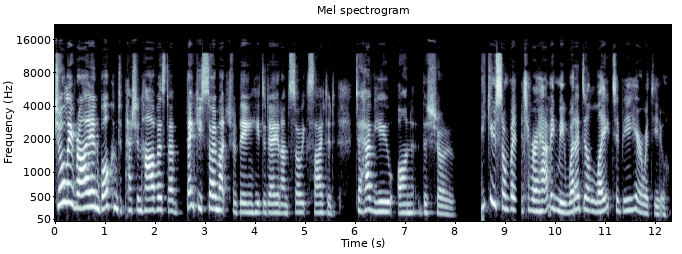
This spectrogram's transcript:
Julie Ryan, welcome to Passion Harvest. Um, thank you so much for being here today. And I'm so excited to have you on the show. Thank you so much for having me. What a delight to be here with you.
